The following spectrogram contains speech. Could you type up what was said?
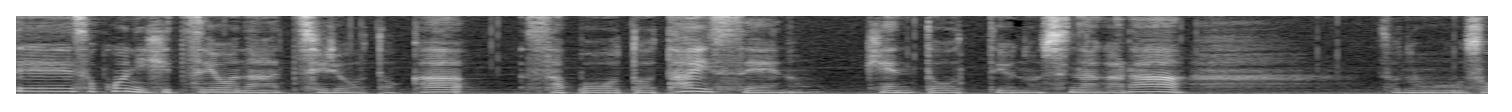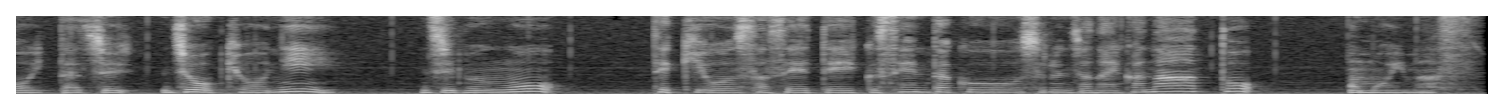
でそこに必要な治療とかサポート体制の検討っていうのをしながらそのそういった状況に自分を適応させていく選択をするんじゃないかなと思います。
